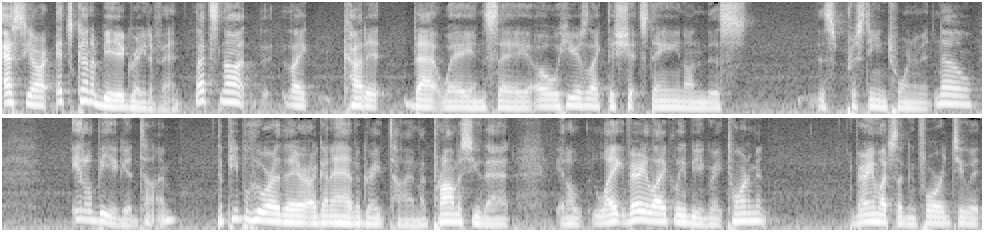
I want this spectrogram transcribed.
SCR it's going to be a great event. Let's not like cut it that way and say oh here's like the shit stain on this this pristine tournament. No, it'll be a good time. The people who are there are going to have a great time. I promise you that. It'll like very likely be a great tournament. Very much looking forward to it.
